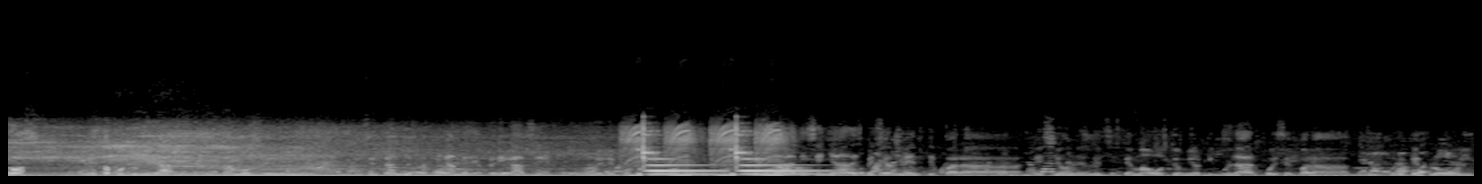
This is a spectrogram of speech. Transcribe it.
En esta oportunidad estamos eh, presentando esta pirámide plegable, modelo económico, que está diseñada especialmente para lesiones del sistema osteomioarticular, puede ser para, por ejemplo, in-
